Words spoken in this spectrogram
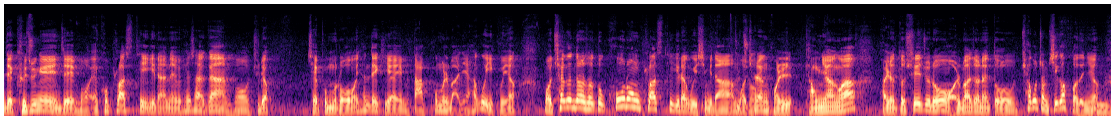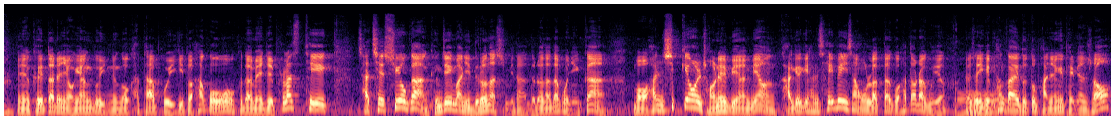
이제 그 중에 이제 뭐 에코플라스틱이라는 회사가 뭐 주력 제품으로 현대 기아에 납품을 많이 하고 있고요. 뭐 최근 들어서 또 코오롱 플라스틱이라고 있습니다. 뭐 그렇죠. 차량 걸- 경량화 관련 또 수혜주로 얼마 전에 또 최고점 찍었거든요. 예, 그에 따른 영향도 있는 것 같아 보이기도 하고 그다음에 이제 플라스틱 자체 수요가 굉장히 많이 늘어났습니다. 늘어나다 보니까 뭐 한 10개월 전에 비하면 가격이 한 3배 이상 올랐다고 하더라고요. 그래서 이게 오. 판가에도 또 반영이 되면서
